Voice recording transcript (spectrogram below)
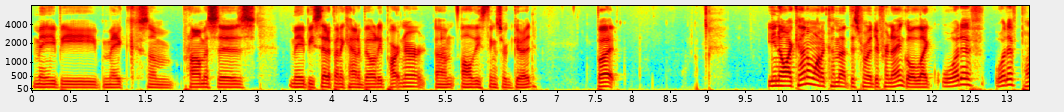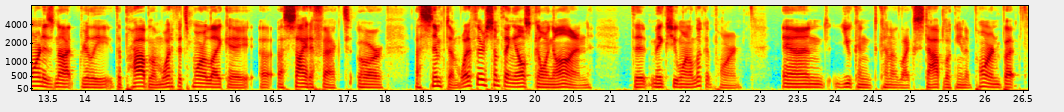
maybe make some promises, maybe set up an accountability partner. Um, all these things are good, but you know, I kind of want to come at this from a different angle. Like, what if what if porn is not really the problem? What if it's more like a, a, a side effect or a symptom? What if there's something else going on that makes you want to look at porn? And you can kind of like stop looking at porn, but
